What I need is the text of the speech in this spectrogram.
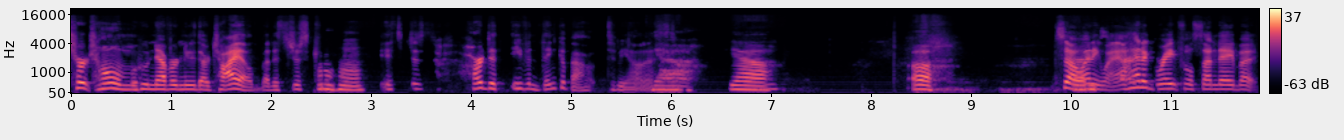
church home who never knew their child but it's just mm-hmm. it's just hard to even think about to be honest. Yeah yeah. Oh so anyway i had a grateful sunday but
